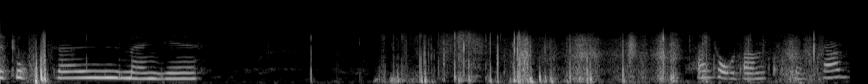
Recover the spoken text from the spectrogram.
da çok güzel bence. Ben çoktan takılacağım.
